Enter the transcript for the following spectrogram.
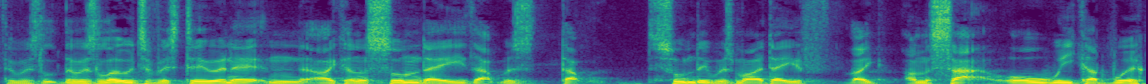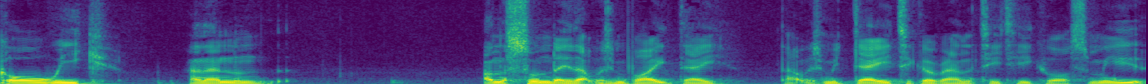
there was there was loads of us doing it, and like on a Sunday, that was that Sunday was my day. Of, like on a Sat all week, I'd work all week, and then on a Sunday, that was my bike day. That was my day to go around the TT course. And we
